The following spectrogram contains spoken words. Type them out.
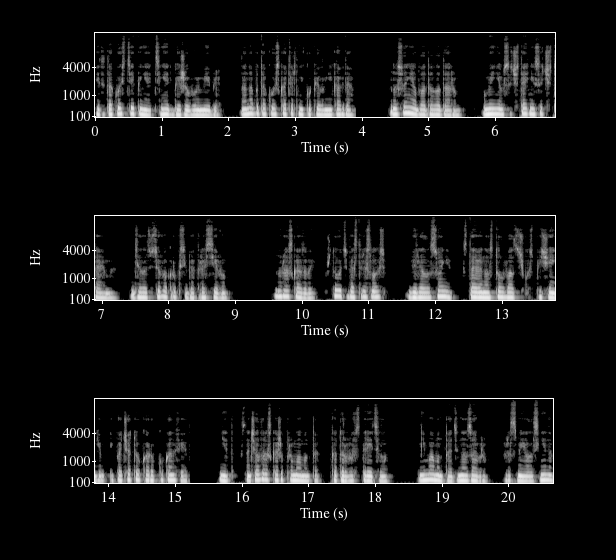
и до такой степени оттенять бежевую мебель. Она бы такую скатерть не купила никогда. Но Соня обладала даром умением сочетать несочетаемое, делать все вокруг себя красивым. «Ну, рассказывай, что у тебя стряслось?» — велела Соня, ставя на стол вазочку с печеньем и початую коробку конфет. «Нет, сначала расскажи про мамонта, которого встретила». «Не мамонта, а динозавра», — рассмеялась Нина,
